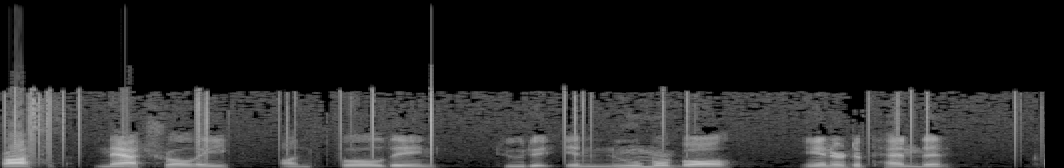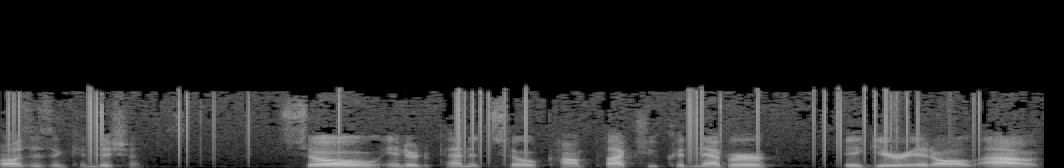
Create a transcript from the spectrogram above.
process, naturally unfolding due to innumerable interdependent causes and conditions. So interdependent, so complex, you could never figure it all out.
